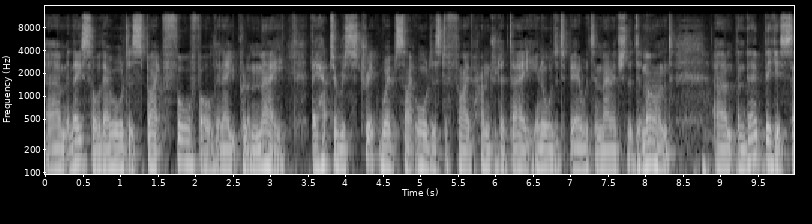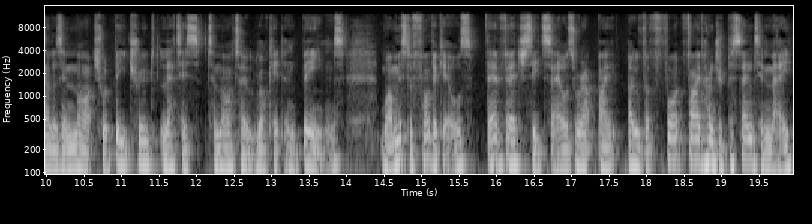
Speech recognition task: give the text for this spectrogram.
um, and they saw their orders spike fourfold in April and May. They had to restrict website orders to 500 a day in order to be able to manage the demand. Um, and their biggest sellers in March were beetroot, lettuce, tomato, rocket, and beans. While Mr. Fothergill's, their veg seed sales were up by over 500% in May,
